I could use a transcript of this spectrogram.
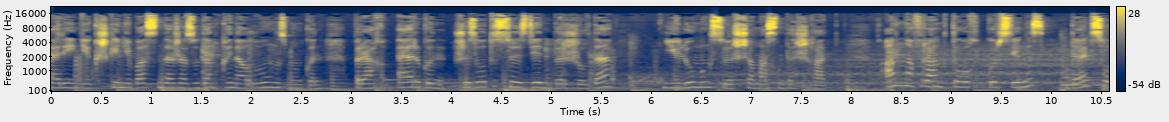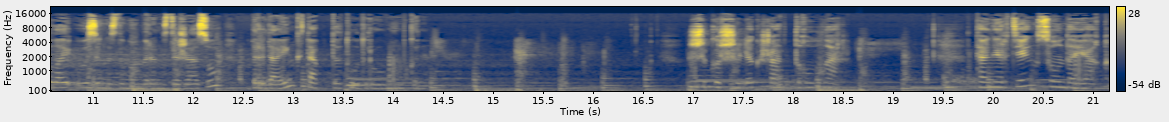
Әрине кішкене басында жазудан қиналуыңыз мүмкін. Бірақ әр күн 130 сөзден бір жылда елу мың сөз шамасында шығады. Анна франкты оқып көрсеңіз дәл солай өзіңіздің өміріңізді жазу бір дайын кітапты тудыруы мүмкін. Шүкіршілік жаттығулар. Таңертең сондай ақ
